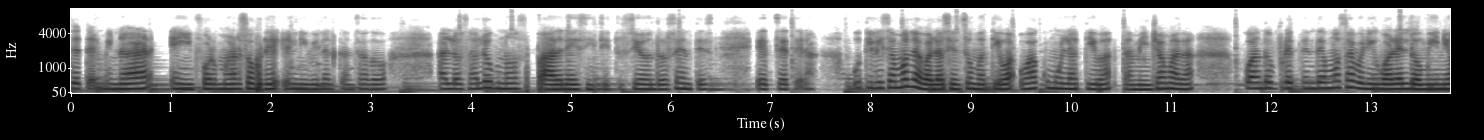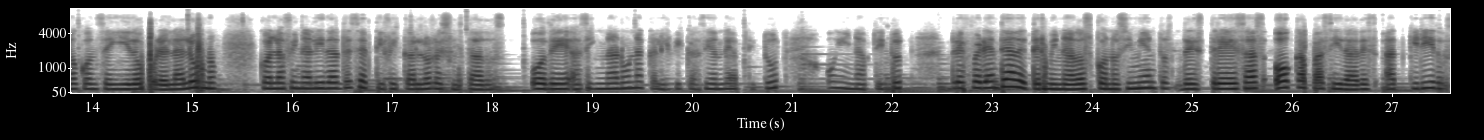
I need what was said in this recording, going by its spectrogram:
determinar e informar sobre el nivel alcanzado a los alumnos, padres, institución, docentes, etc. Utilizamos la evaluación sumativa o acumulativa, también llamada, cuando pretendemos averiguar el dominio conseguido por el alumno con la finalidad de certificar los resultados o de asignar una calificación de aptitud o inaptitud referente a determinados conocimientos, destrezas o capacidades adquiridos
